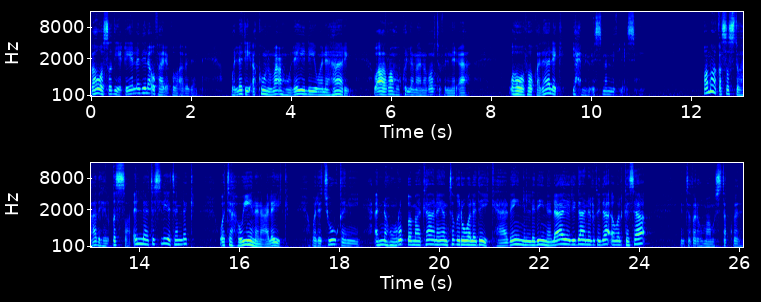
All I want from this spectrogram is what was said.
فهو صديقي الذي لا أفارقه أبدا والذي أكون معه ليلي ونهاري وأراه كلما نظرت في المرآة وهو فوق ذلك يحمل اسما مثل اسمي. وما قصصت هذه القصة إلا تسلية لك وتهوينا عليك ولتوقني أنه ربما كان ينتظر ولديك هذين الذين لا يجدان الغذاء والكساء ينتظرهما مستقبلا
